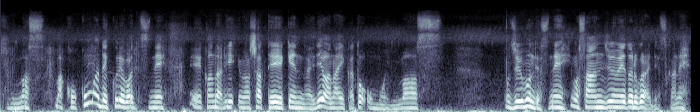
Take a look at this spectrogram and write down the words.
きます。まあ、ここまで来ればですね、えー、かなり射程圏内ではないかと思います。もう十分ですね。今30メートルぐらいですかね。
